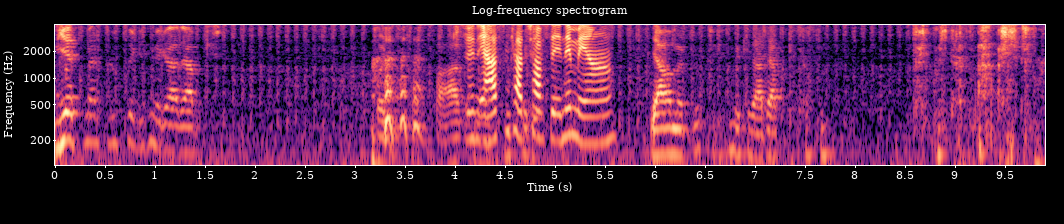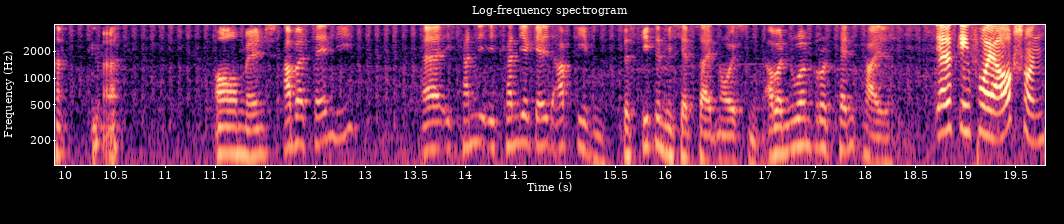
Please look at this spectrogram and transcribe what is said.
Jetzt, mein Flugzeug ist mir gerade ich verarschen. Den ersten Platz schaffst du eh nicht mehr. Ja, aber mein Flugzeug ist mir gerade abgesoffen. Wollte mich drauf verarschen. Oh Mensch. Aber Sandy, äh, ich, kann, dir- ich kann dir Geld abgeben. Das geht nämlich jetzt seit neuestem. Aber nur ein Prozentteil. Ja, das ging vorher auch schon.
